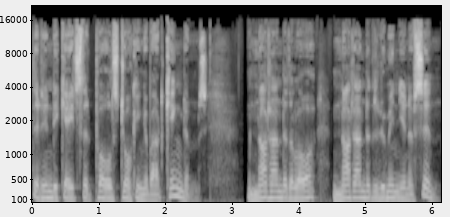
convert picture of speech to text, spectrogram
that indicates that Paul's talking about kingdoms not under the law, not under the dominion of sin.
